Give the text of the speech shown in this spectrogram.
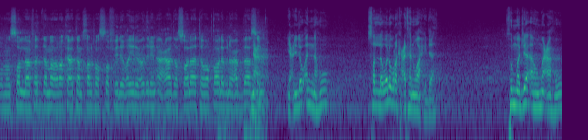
ومن صلى فذ ركعة خلف الصف لغير عذر أعاد الصلاة وقال ابن عباس نعم. يعني لو أنه صلى ولو ركعة واحدة ثم جاءه معه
